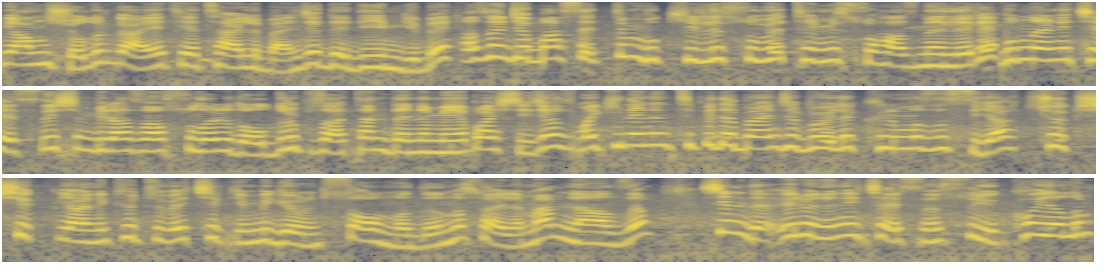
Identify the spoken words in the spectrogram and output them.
yanlış olur. Gayet yeterli bence dediğim gibi. Az önce bahsettim bu kirli su ve temiz su hazneleri. Bunların içerisinde şimdi birazdan suları doldurup zaten denemeye başlayacağız. Makinenin tipi de bence böyle kırmızı siyah çok şık yani kötü ve çirkin bir görüntüsü olmadığını söylemem lazım. Şimdi ürünün içerisine suyu koyalım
